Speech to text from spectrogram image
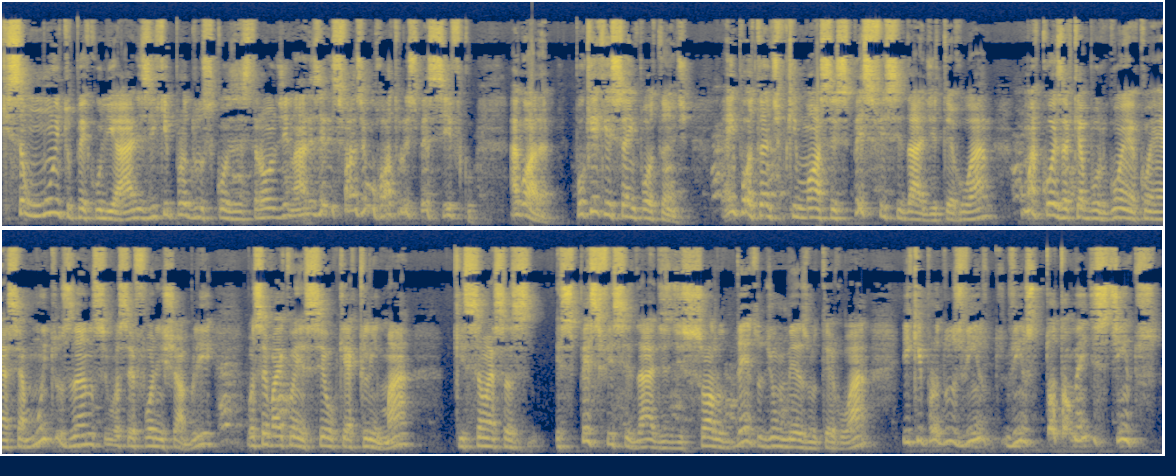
que são muito peculiares e que produz coisas extraordinárias, eles fazem um rótulo específico. Agora, por que, que isso é importante? É importante porque mostra especificidade de terroir, uma coisa que a Borgonha conhece há muitos anos, se você for em Chablis, você vai conhecer o que é climat, que são essas especificidades de solo dentro de um mesmo terroir e que produz vinhos, vinhos totalmente distintos.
